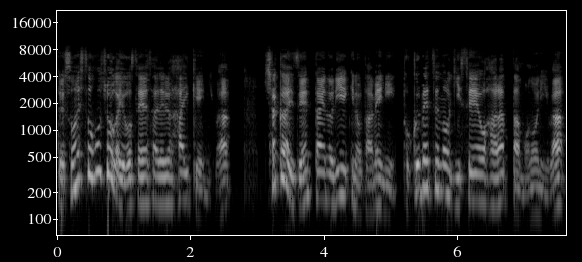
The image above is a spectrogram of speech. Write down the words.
で損失保証が要請される背景には、社会全体の利益のために特別の犠牲を払った者には、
